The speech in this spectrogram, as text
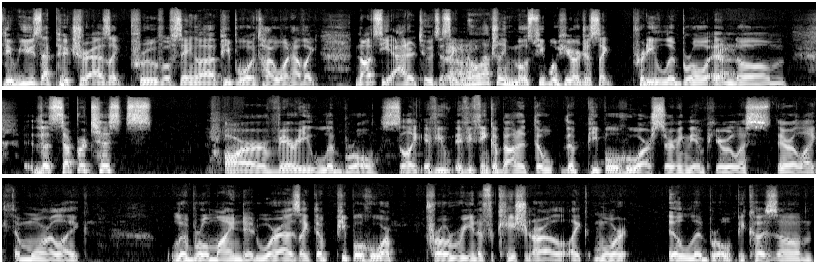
they use that picture as like proof of saying uh people in Taiwan have like Nazi attitudes. It's like No. no, actually most people here are just like pretty liberal and um the separatists are very liberal. So like if you if you think about it, the the people who are serving the imperialists, they're like the more like liberal minded, whereas like the people who are pro reunification are like more illiberal because um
